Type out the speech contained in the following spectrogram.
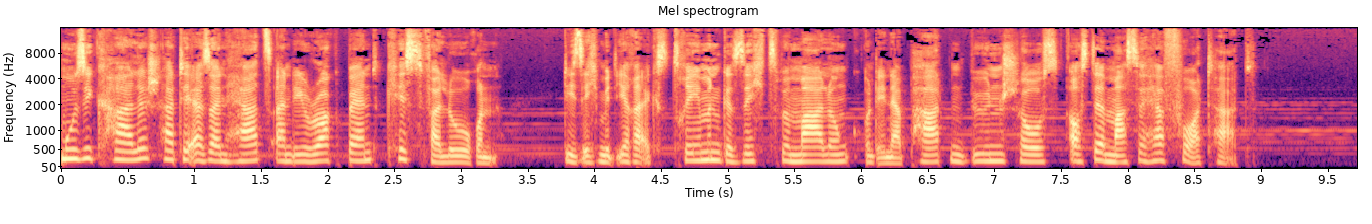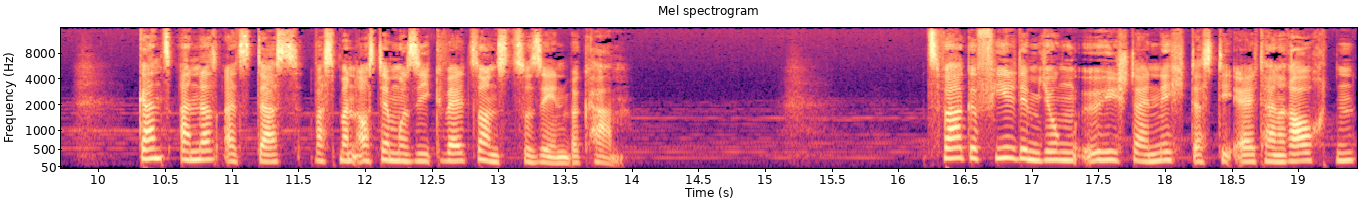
Musikalisch hatte er sein Herz an die Rockband Kiss verloren, die sich mit ihrer extremen Gesichtsbemalung und in aparten Bühnenshows aus der Masse hervortat ganz anders als das, was man aus der Musikwelt sonst zu sehen bekam. Zwar gefiel dem jungen Öhistein nicht, dass die Eltern rauchten,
